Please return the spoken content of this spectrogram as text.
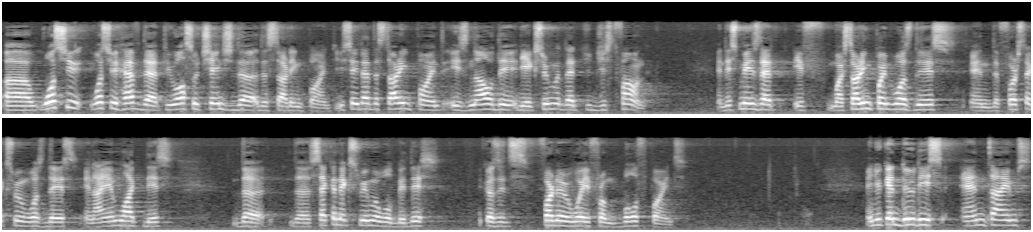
Uh, once, you, once you have that, you also change the, the starting point. You say that the starting point is now the, the extrema that you just found. And this means that if my starting point was this, and the first extrema was this, and I am like this, the, the second extrema will be this, because it's further away from both points. And you can do this n times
